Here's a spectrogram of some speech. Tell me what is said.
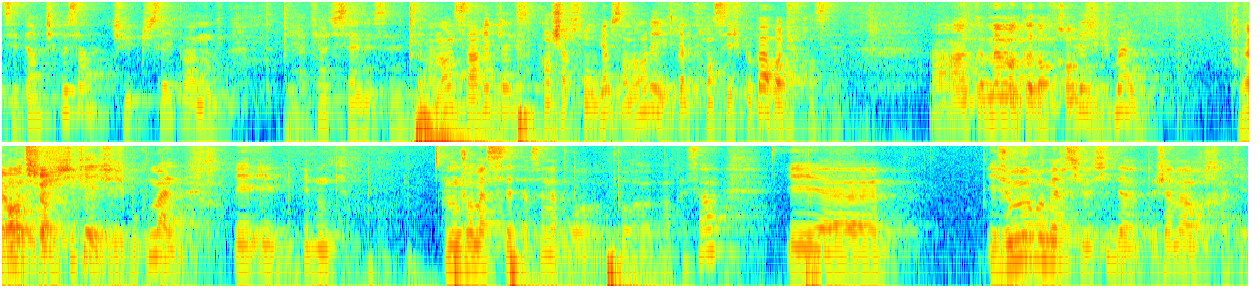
C'était un petit peu ça. Tu, tu savais pas. Donc, et après, tu savais, maintenant, c'est un réflexe. Quand je cherche sur Google, c'est en anglais. Il y a le français? Je peux pas avoir du français. Un, même un code en franglais, j'ai du mal. Ouais, j'ai j'ai beaucoup de mal. Et, et, donc, donc, je remercie cette personne-là pour, pour avoir fait ça. Et, euh, et je me remercie aussi de jamais avoir craqué.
